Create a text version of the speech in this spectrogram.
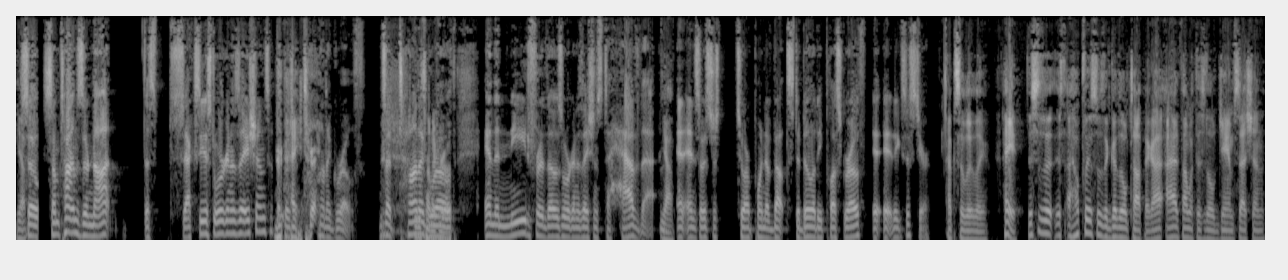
Yep. So sometimes they're not the sexiest organizations, but there's right, a ton right. of growth. There's a ton, there's of, ton growth, of, growth, and the need for those organizations to have that. Yeah. And, and so it's just to our point about stability plus growth, it, it exists here. Absolutely. Hey, this is a. This, hopefully this was a good little topic. I, I had fun with this little jam session.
